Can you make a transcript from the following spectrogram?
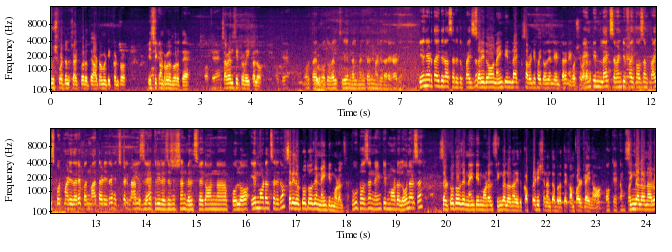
push button start ಬರುತ್ತೆ automatic control A C control ಬರುತ್ತೆ. ಸೆವೆನ್ ಸೀಟರ್ ವೆಹಿಕಲ್ ಓಕೆ ನೋಡ್ತಾ ಇರ್ಬೋದು ವೆಲ್ ಕ್ಲೀನ್ ವೆಲ್ ಮೇಂಟೈನ್ ಮಾಡಿದ್ದಾರೆ ಗಾಡಿ. ಏನು ಹೇಳ್ತಾ ಇದ್ದೀರಾ ಸರ್ ಇದು ಪ್ರೈಸ್ ಸರ್ ಇದು nineteen lakh seventy five thousand ಹೇಳ್ತಾರೆ negotiable nineteen lakh seventy five thousand price ಕೊಟ್ಟು ಮಾಡಿದ್ದಾರೆ. ಬಂದು ಮಾತಾಡಿದ್ರೆ ಹೆಚ್ಚು ಕಡಿಮೆ zero three registration Volkswagen Polo ಏನ್ ಮಾಡಲ್ ಸರ್ ಇದು? ಸರ್ ಇದು two thousand nineteen model sir two thousand nineteen model owner sir sir two thousand nineteen model single owner ಇದು ಕಪ್ ಎಡಿಷನ್ ಅಂತ ಬರುತ್ತೆ comfort line okay comfort single owner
